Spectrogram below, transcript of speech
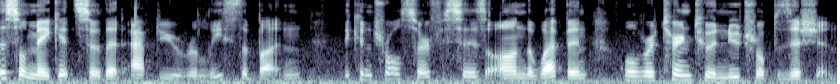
This will make it so that after you release the button, the control surfaces on the weapon will return to a neutral position.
